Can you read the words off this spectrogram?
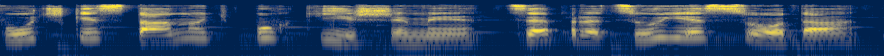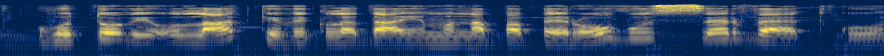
фучки стануть пухкішими. Це працює сода. Готові оладки викладаємо на паперову серветку.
